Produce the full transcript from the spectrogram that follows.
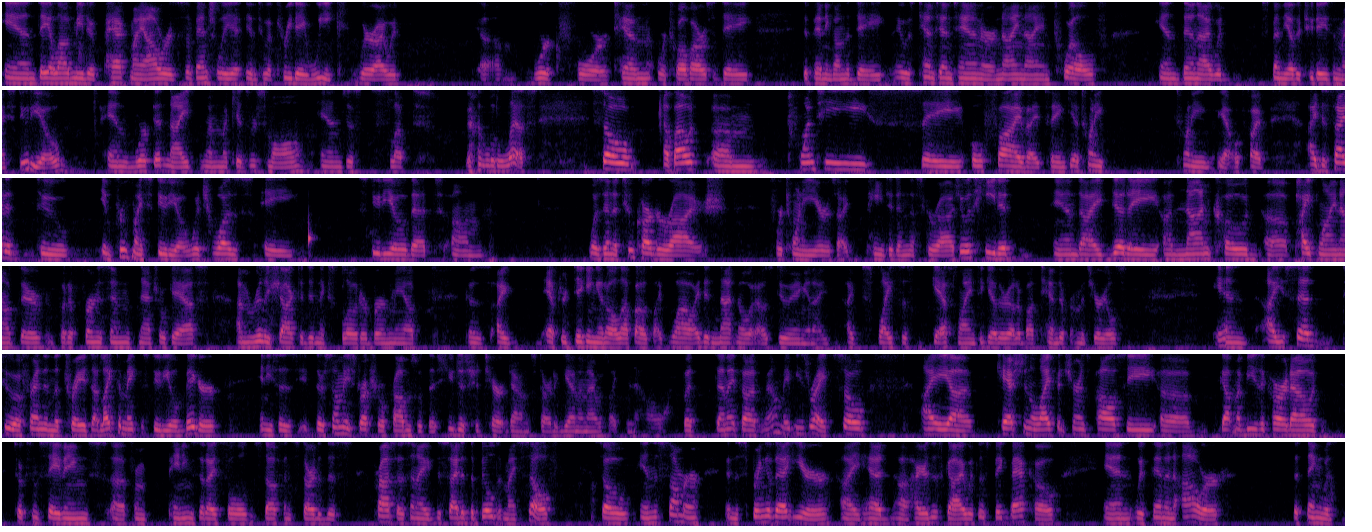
and they allowed me to pack my hours eventually into a three day week where I would um, work for 10 or 12 hours a day depending on the day. It was 10, 10, 10 or 9, 9, 12. And then I would spend the other two days in my studio and worked at night when my kids were small and just slept a little less. So about um, 20, say 05, I think, yeah, 20, 20, yeah, 05, I decided to improve my studio, which was a studio that um, was in a two car garage for 20 years. I painted in this garage. It was heated, and I did a, a non code uh, pipeline out there and put a furnace in with natural gas. I'm really shocked it didn't explode or burn me up because I, after digging it all up, I was like, wow, I did not know what I was doing. And I, I spliced this gas line together out of about 10 different materials. And I said to a friend in the trades, I'd like to make the studio bigger and he says there's so many structural problems with this you just should tear it down and start again and i was like no but then i thought well maybe he's right so i uh, cashed in a life insurance policy uh, got my visa card out took some savings uh, from paintings that i sold stuff and started this process and i decided to build it myself so in the summer in the spring of that year i had uh, hired this guy with this big backhoe and within an hour the thing was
